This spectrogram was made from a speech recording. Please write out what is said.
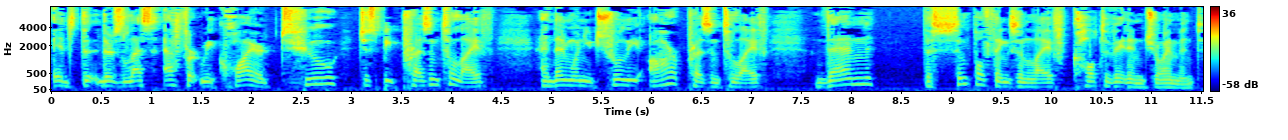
it's th- there's less effort required to just be present to life, and then when you truly are present to life, then the simple things in life cultivate enjoyment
